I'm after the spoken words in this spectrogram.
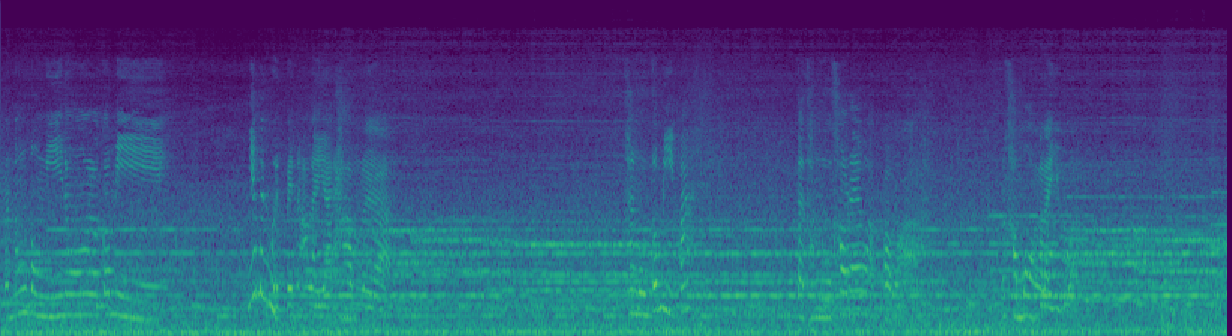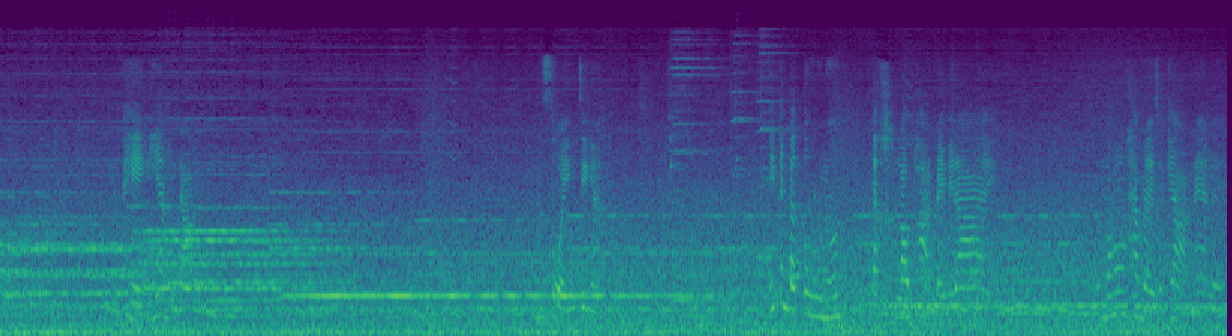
มันต้องตรงนี้เนอะแล้วก็มี เนี่ยมันเหมือนเป็นอารยธรรมเลยอะทางนู้นก็มีปะแต่ทางนู้นเข้าได้หวะเปล่าวะ เขามองอะไรอยู่อะเพลงนี้อย่างดัง มันสวยจริงๆอะนี่เป็นประตูเนอะ แต่เราผ่านไปไม่ได้ มันต้องทำอะไรสักอย่างแน่เลย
